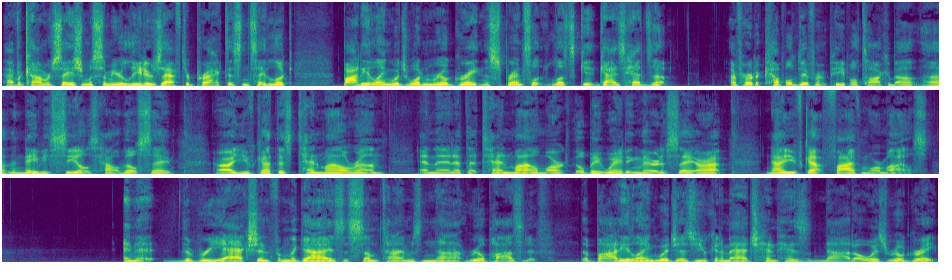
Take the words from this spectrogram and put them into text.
Have a conversation with some of your leaders after practice and say, look, body language wasn't real great in the sprints. Let's get guys' heads up. I've heard a couple different people talk about uh, the Navy SEALs, how they'll say, all right, you've got this 10 mile run. And then at the 10 mile mark, they'll be waiting there to say, all right, now you've got five more miles. And the, the reaction from the guys is sometimes not real positive. The body language, as you can imagine, is not always real great.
